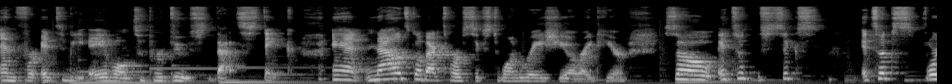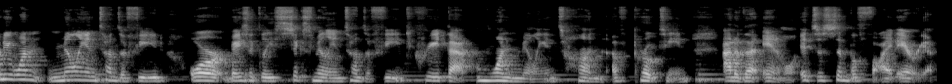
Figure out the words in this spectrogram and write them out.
and for it to be able to produce that steak. And now let's go back to our six to one ratio right here. So it took six it took 41 million tons of feed, or basically 6 million tons of feed, to create that 1 million ton of protein out of that animal. It's a simplified area.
